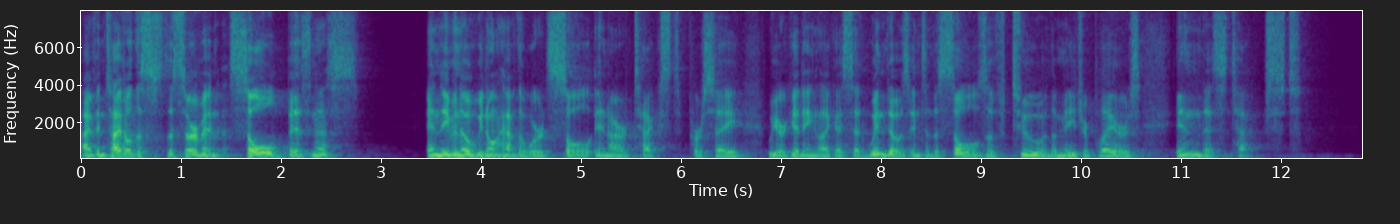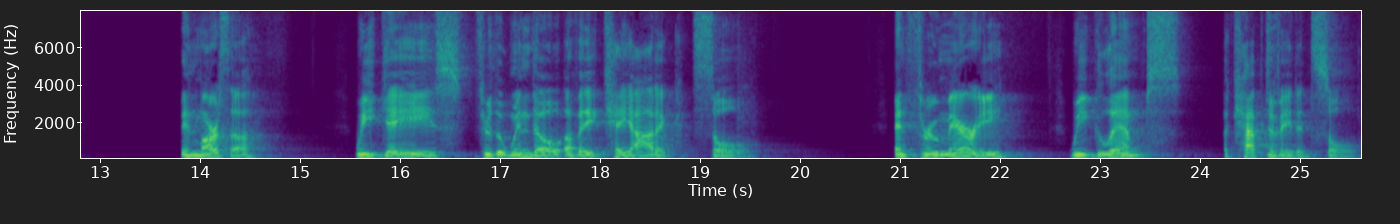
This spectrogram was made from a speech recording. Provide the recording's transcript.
I've entitled this, the sermon Soul Business. And even though we don't have the word soul in our text per se, we are getting, like I said, windows into the souls of two of the major players in this text. In Martha, we gaze through the window of a chaotic soul. And through Mary, we glimpse a captivated soul.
